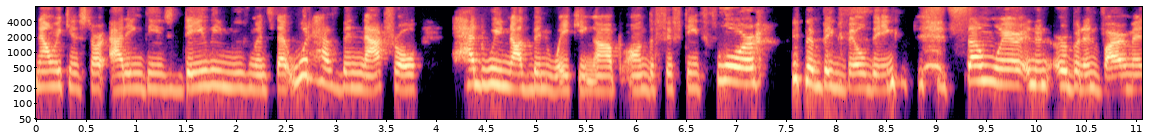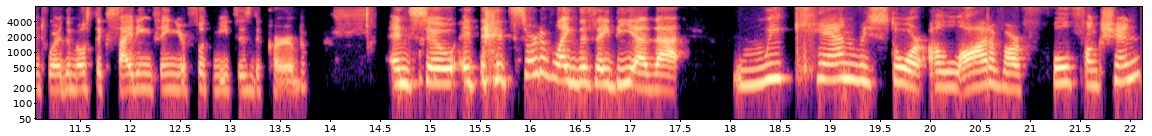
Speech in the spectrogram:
now we can start adding these daily movements that would have been natural had we not been waking up on the 15th floor in a big building somewhere in an urban environment where the most exciting thing your foot meets is the curb. And so it, it's sort of like this idea that we can restore a lot of our full function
